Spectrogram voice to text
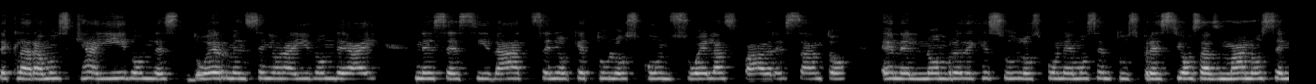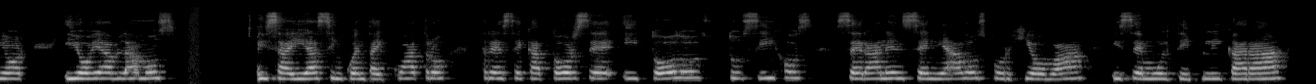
Declaramos que ahí donde duermen, Señor, ahí donde hay necesidad, Señor, que tú los consuelas, Padre Santo. En el nombre de Jesús los ponemos en tus preciosas manos, Señor. Y hoy hablamos Isaías 54, 13, 14, y todos tus hijos serán enseñados por Jehová y se multiplicará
